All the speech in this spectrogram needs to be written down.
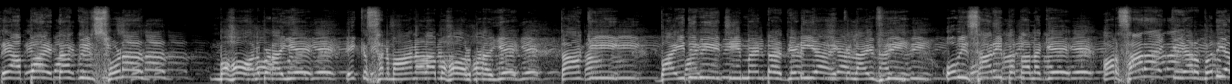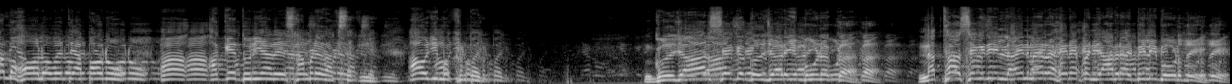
ਤੇ ਆਪਾਂ ਇਦਾਂ ਕੋਈ ਸੋਹਣਾ ਮਾਹੌਲ ਬਣਾਈਏ ਇੱਕ ਸਨਮਾਨ ਵਾਲਾ ਮਾਹੌਲ ਬਣਾਈਏ ਤਾਂ ਕਿ ਬਾਈ ਦੀ ਵੀ ਅਚੀਵਮੈਂਟ ਜਿਹੜੀ ਆ ਇੱਕ ਲਾਈਫ ਦੀ ਉਹ ਵੀ ਸਾਰੀ ਪਤਾ ਲੱਗੇ ਔਰ ਸਾਰਾ ਇੱਕ ਯਾਰ ਵਧੀਆ ਮਾਹੌਲ ਹੋਵੇ ਤੇ ਆਪਾਂ ਉਹਨੂੰ ਅ, ਅੱਗੇ ਦੁਨੀਆ ਦੇ ਸਾਹਮਣੇ ਰੱਖ ਸਕੀਏ। ਆਓ ਜੀ ਮੱਖਣ ਭਾਜੀ ਗੁਲਜ਼ਾਰ ਸਿੰਘ ਗੁਲਜ਼ਾਰੀ ਮੂਣਕ ਨੱਥਾ ਸਿੰਘ ਜੀ ਲਾਈਨਮੈਨ ਰਹੇ ਨੇ ਪੰਜਾਬ ਰਾਜ ਬਿਜਲੀ ਬੋਰਡ ਦੇ।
